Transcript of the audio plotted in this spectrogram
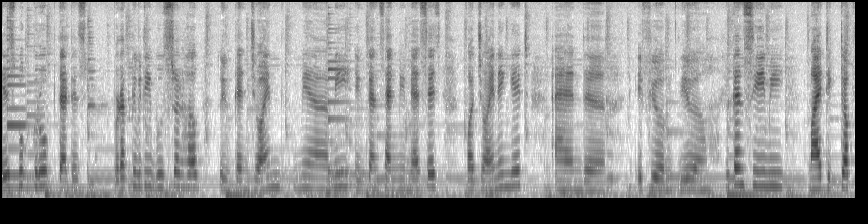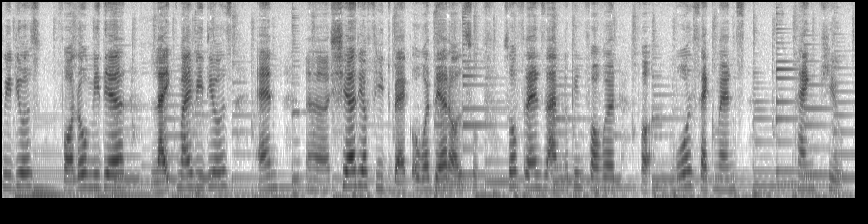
facebook group that is productivity booster hub. So you can join me, uh, me you can send me message for joining it. And uh, if you you you can see me my tiktok videos. Follow me there like my videos and uh, share your feedback over there also. So friends i'm looking forward for more segments. Thank you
